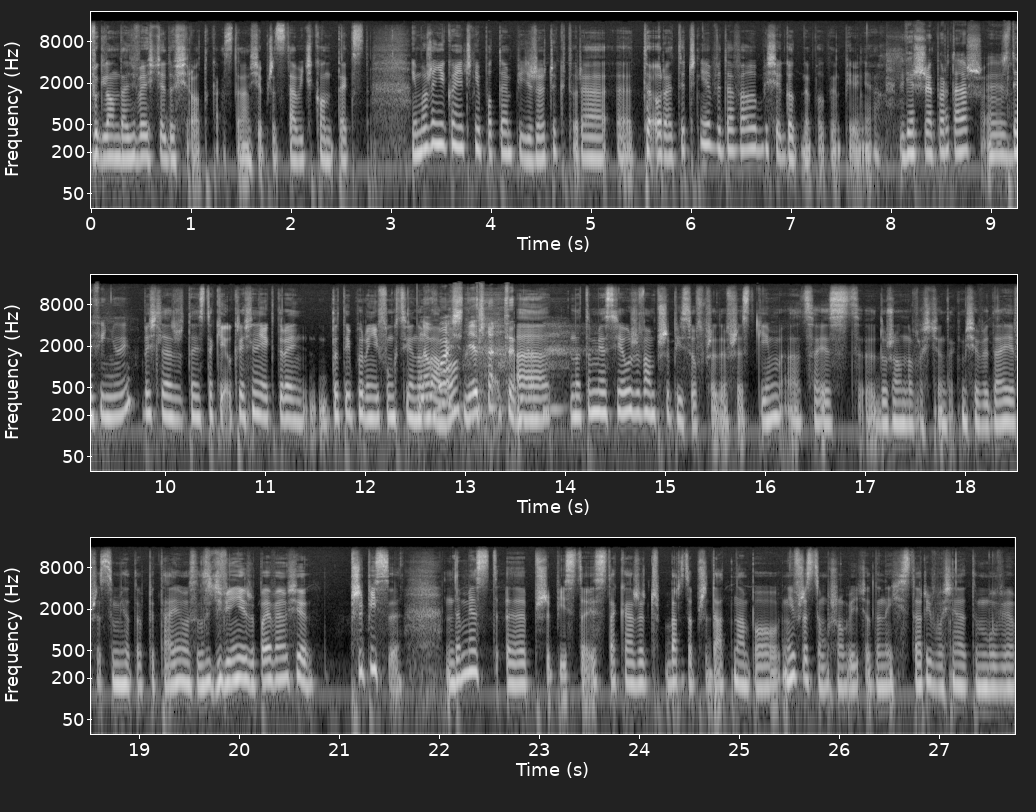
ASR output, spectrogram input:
wyglądać wejście do środka. Staram się przedstawić kontekst i może niekoniecznie potępić rzeczy, które e, teoretycznie wydawałyby się godne potępienia. Wiersz reportaż e, zdefiniuj? Myślę, że to jest takie określenie, które do tej pory nie funkcjonowało. No właśnie, dlatego. Natomiast ja używam przypisów przede wszystkim, co jest dużą nowością, tak mi się wydaje. Wszyscy mnie o to pytają, są zdziwieni, że pojawiają się przypisy. Natomiast e, przypis to jest taka rzecz bardzo przydatna, bo nie wszyscy muszą wiedzieć o danej historii. Właśnie o tym mówię,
